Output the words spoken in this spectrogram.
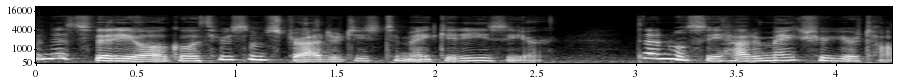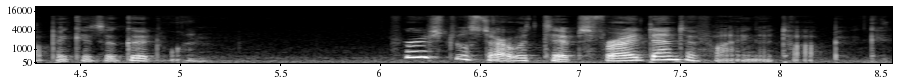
In this video, I'll go through some strategies to make it easier. Then we'll see how to make sure your topic is a good one. First, we'll start with tips for identifying a topic.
